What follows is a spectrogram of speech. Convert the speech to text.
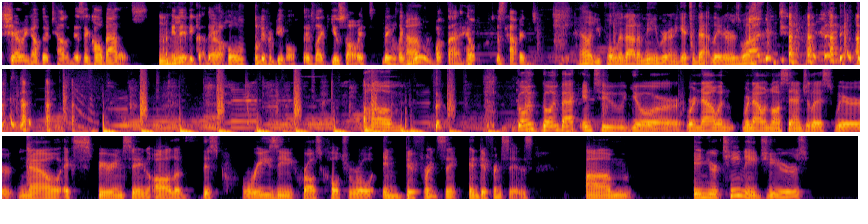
sharing of their talent as they call battles. Mm-hmm. I mean, mm-hmm. they become they're a whole different people. There's like you saw it. They was like, oh. what the hell just happened? Hell, you pulled it out of me. We're gonna get to that later as well. um going going back into your we're now in we're now in Los Angeles. We're now experiencing all of this crazy cross cultural indifference indifferences. Um, in your teenage years,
